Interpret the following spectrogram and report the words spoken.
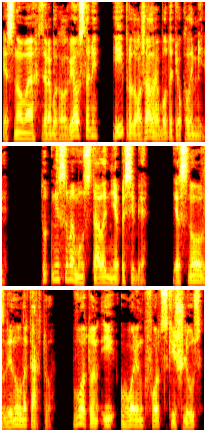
Я снова заработал веслами, и продолжал работать около мили. Тут мне самому стало не по себе. Я снова взглянул на карту. Вот он и Уоллингфордский шлюз,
